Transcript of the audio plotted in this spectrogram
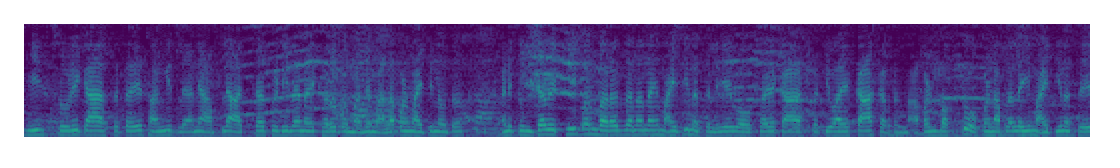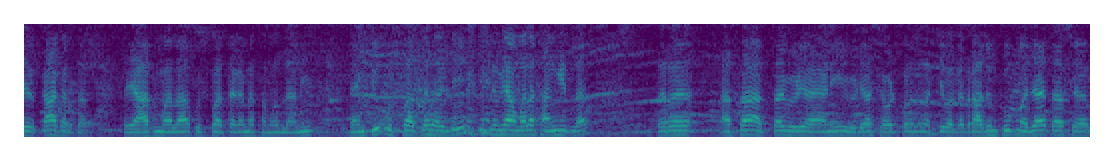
ही स्टोरी काय असते तर हे सांगितलं आणि आपल्या आजच्या पिढीला नाही खरोखर म्हणजे मला पण माहिती नव्हतं. आणि तुमच्यापैकी पण बऱ्याच जणांना हे माहिती नसेल हे व्यवसाय काय असतं किंवा हे का करतात. आपण बघतो पण आपल्याला ही माहिती नसते हे का करतात. हे आज मला पुष्पात्याकडनं समजलं आणि थँक्यू पुष्पात्यासाठी की तुम्ही आम्हाला सांगितलं. तर असा आजचा व्हिडिओ आहे आणि व्हिडिओ शेवटपर्यंत नक्की बघा. तर अजून खूप मजा आहे. तर शहर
